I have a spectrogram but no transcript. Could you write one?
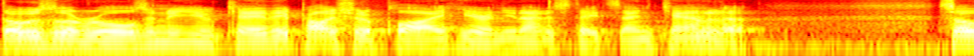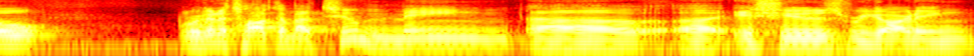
Those are the rules in the UK. They probably should apply here in the United States and Canada. So we're going to talk about two main uh, uh, issues regarding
